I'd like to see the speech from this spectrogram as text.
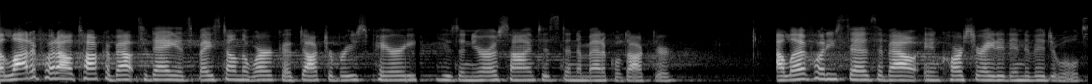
A lot of what I'll talk about today is based on the work of Dr. Bruce Perry, who's a neuroscientist and a medical doctor. I love what he says about incarcerated individuals.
